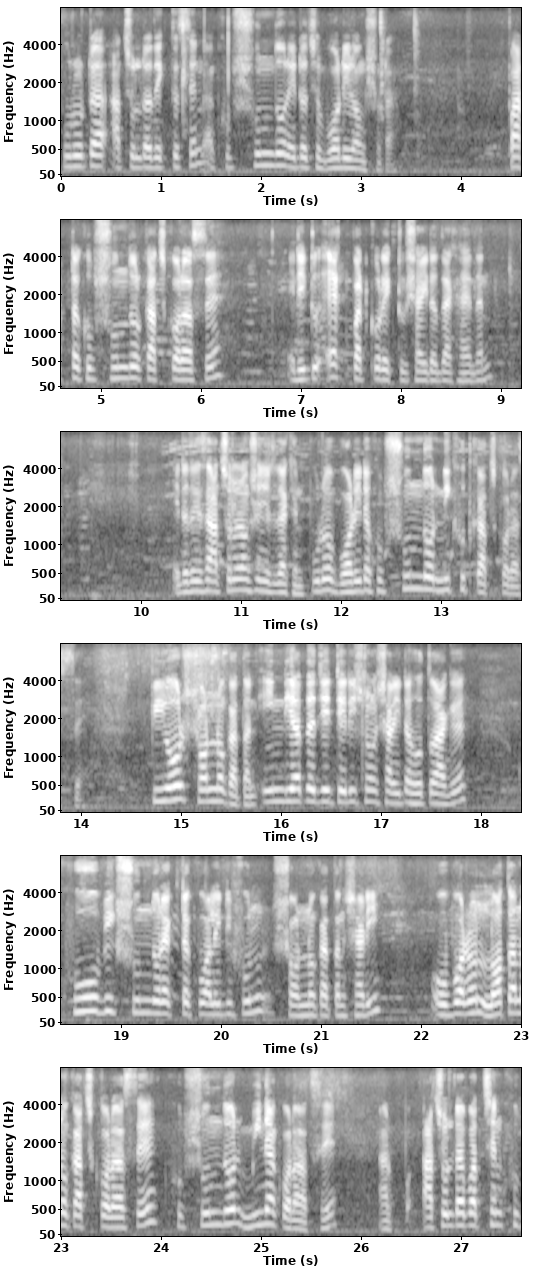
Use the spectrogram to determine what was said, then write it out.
পুরোটা আঁচলটা দেখতেছেন, আর খুব সুন্দর এটা হচ্ছে বডির অংশটা। পাটটা খুব সুন্দর কাজ করা আছে। এটা একটু এক পাট করে একটু শাড়িটা দেখায় দেন। এটা দেখেছে আঁচলের অংশ যেটা দেখেন, পুরো বডিটা খুব সুন্দর নিখুঁত কাজ করা আছে। পিওর স্বর্ণকাতান, ইন্ডিয়াতে যে ট্রেডিশনাল শাড়িটা হতো আগে খুবই সুন্দর একটা কোয়ালিটি ফুল, স্বর্ণ কাতান শাড়ি। ওভারঅল লতানো কাজ করা আছে, খুব সুন্দর মিনা করা আছে। আর আঁচলটা পাচ্ছেন খুব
